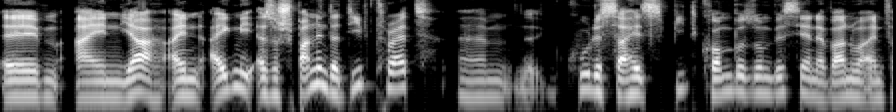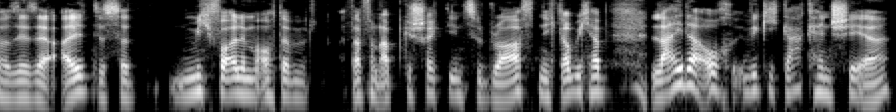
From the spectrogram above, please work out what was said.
ähm, ein, ja, ein eigentlich, also spannender Deep Threat, ähm, cooles Size-Speed-Combo so ein bisschen. Er war nur einfach sehr, sehr alt. Das hat mich vor allem auch damit, davon abgeschreckt, ihn zu draften. Ich glaube, ich habe leider auch wirklich gar keinen Share.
